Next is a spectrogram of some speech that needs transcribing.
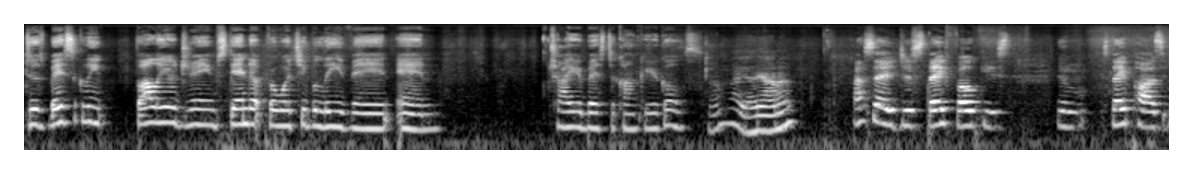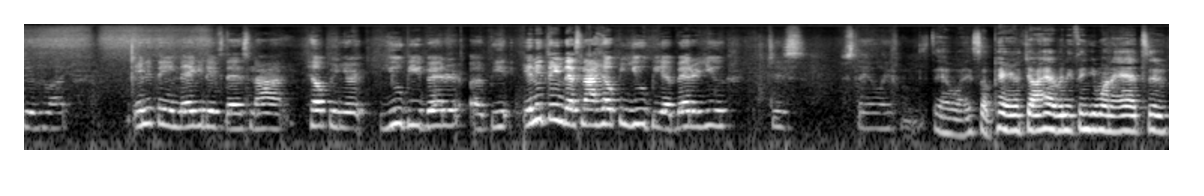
Just basically follow your dreams, stand up for what you believe in, and try your best to conquer your goals. All right, Ayana. I say just stay focused and stay positive. Like anything negative that's not helping your you be better, or be anything that's not helping you be a better you, just stay away from it. That way. So parents, y'all have anything you want to add to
